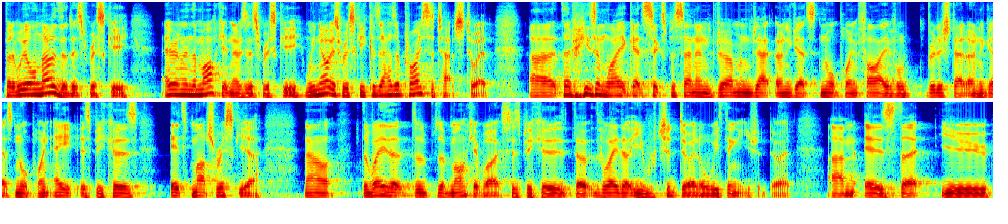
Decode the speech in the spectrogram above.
But we all know that it's risky. Everyone in the market knows it's risky. We know it's risky because it has a price attached to it. Uh, the reason why it gets 6% and German debt only gets 0.5 or British debt only gets 0.8 is because it's much riskier. Now, the way that the, the market works is because the, the, way that you should do it, or we think you should do it, um, is that you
